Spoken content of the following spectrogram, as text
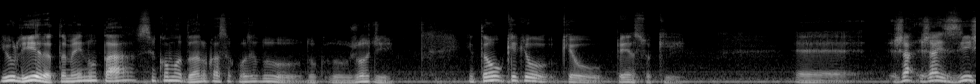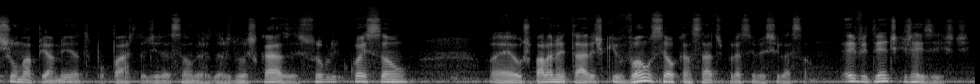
E o Lira também não está se incomodando com essa coisa do, do, do Jordi. Então, o que, que, eu, que eu penso aqui? É, já, já existe um mapeamento por parte da direção das, das duas casas sobre quais são é, os parlamentares que vão ser alcançados por essa investigação. É evidente que já existe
